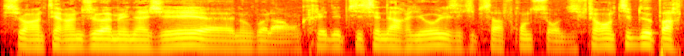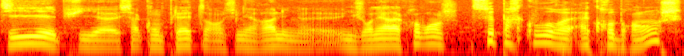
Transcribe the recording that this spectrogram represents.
sur un terrain de jeu aménagé. Euh, donc voilà, on crée des petits scénarios, les équipes s'affrontent sur différents types de parties et puis euh, ça complète en général une, une journée à l'acrobranche. Ce parcours Acrobranche,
